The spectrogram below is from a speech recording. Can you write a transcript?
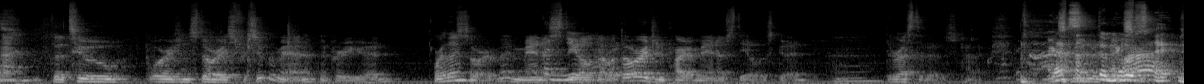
That. The two origin stories for Superman have been pretty good. Were they? Sort of. Maybe Man of The Steel, new but one. the origin part of Man of Steel was good. The rest of it was kind of. That's X-Men- oh, the X- most. Right. Oh,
